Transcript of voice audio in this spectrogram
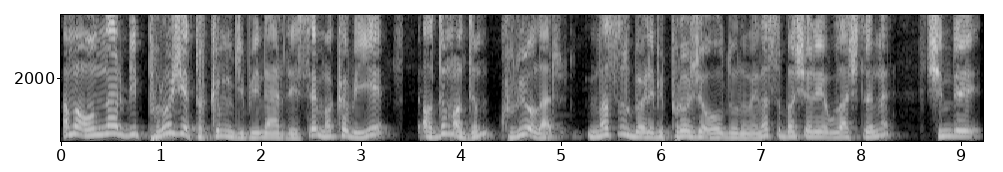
Ama onlar bir proje takım gibi neredeyse Makabi'yi adım adım kuruyorlar. Nasıl böyle bir proje olduğunu ve nasıl başarıya ulaştığını şimdi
